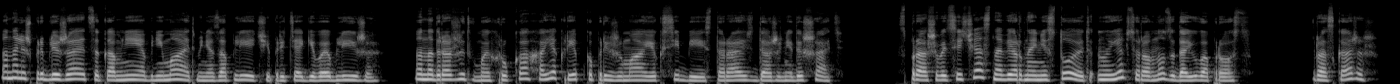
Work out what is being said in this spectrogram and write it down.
Она лишь приближается ко мне и обнимает меня за плечи, притягивая ближе. Она дрожит в моих руках, а я крепко прижимаю ее к себе и стараюсь даже не дышать. Спрашивать сейчас, наверное, не стоит, но я все равно задаю вопрос. «Расскажешь?»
